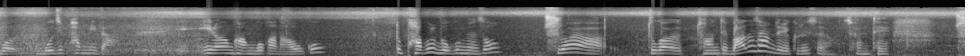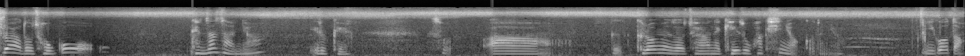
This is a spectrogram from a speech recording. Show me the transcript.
뭐 모집합니다. 이, 이런 광고가 나오고 또 밥을 먹으면서 주라야 누가 저한테 많은 사람들이 그랬어요. 저한테 주라야 너 저거 괜찮지 않냐? 이렇게. 그래서 아 그, 그러면서 제 안에 계속 확신이 왔거든요. 이거다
